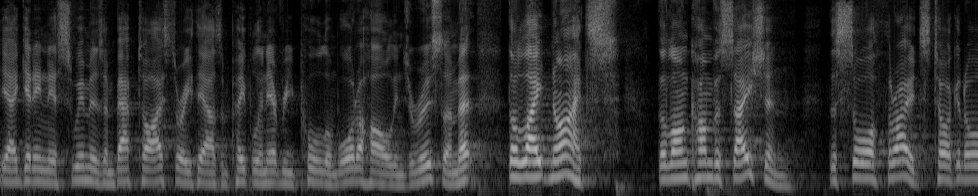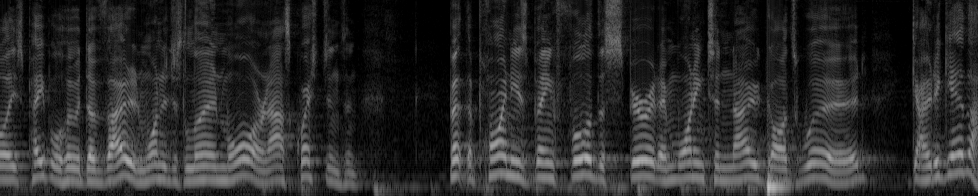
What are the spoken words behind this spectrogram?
get in their swimmers and baptize 3,000 people in every pool and water hole in Jerusalem. But the late nights, the long conversation, the sore throats, talking to all these people who are devoted and want to just learn more and ask questions. And, but the point is, being full of the Spirit and wanting to know God's word go together.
